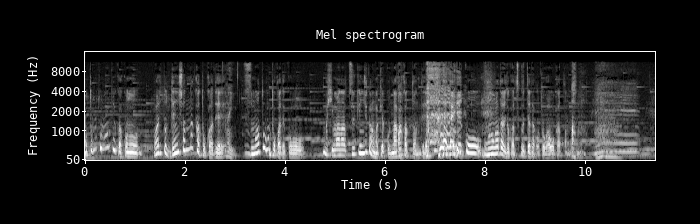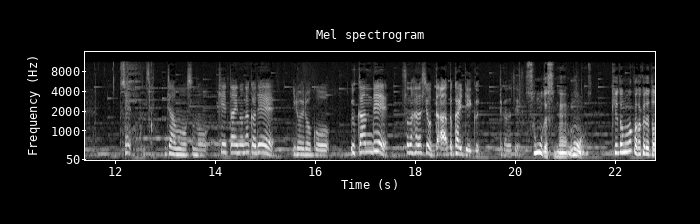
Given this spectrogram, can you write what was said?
もともとなんていうかこの割と電車の中とかで、はい。スマートフォンとかでこう、まあ、暇な通勤時間が結構長かったんで それでこう物語とか作ってたことが多かったんですね。へそうですか。ーじゃあもうその携帯の中でいろいろこう浮かんでその話をダーッと書いていくって形ですそうですね。もう携帯の中だけで例え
